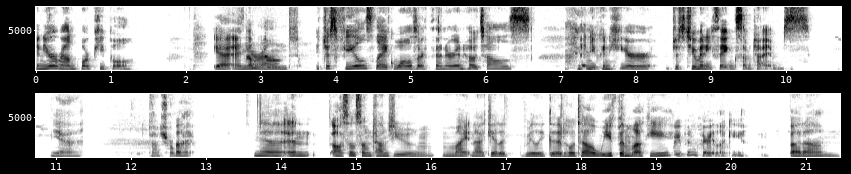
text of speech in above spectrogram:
And you're around more people. Yeah, and you're around. It just feels like walls are thinner in hotels, and you can hear just too many things sometimes. Yeah. Not sure why. Yeah, and also sometimes you might not get a really good hotel. We've been lucky, We've been very lucky. but um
